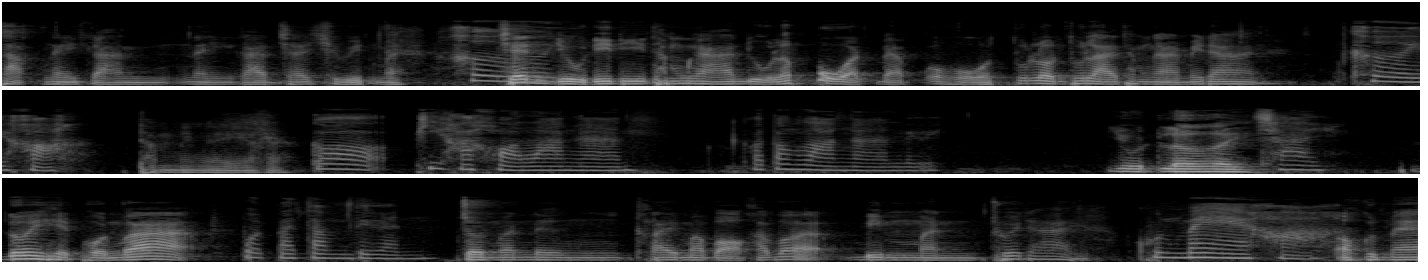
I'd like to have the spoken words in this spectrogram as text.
สรรคในการในการใช้ชีวิตไหมเคยเช่นอยู่ดีๆทำงานอยู่แล้วปวดแบบโอ้โห ทุรนทุรายทำงานไม่ได้เคยค่ะ ทำยังไงอะคะก็พี่คะขอลางาน ก็ต้องลางานเลย หยุดเลยใช่ ด้วยเหตุผลว่าปวดประจำเดือน จนวันหนึ่งใครมาบอกครับว่าบิมมันช่วยได้ คุณแม่ค่ะอ๋อคุณแม่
